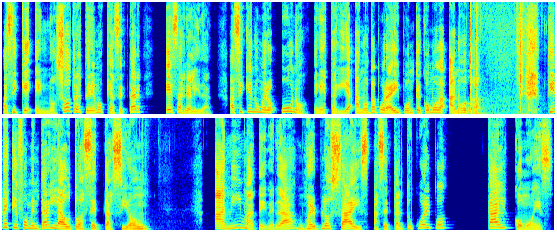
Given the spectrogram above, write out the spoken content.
Así que en nosotras tenemos que aceptar esa realidad. Así que número uno en esta guía, anota por ahí, ponte cómoda, anota. Tienes que fomentar la autoaceptación. Anímate, ¿verdad? Mujer plus size, aceptar tu cuerpo tal como es.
